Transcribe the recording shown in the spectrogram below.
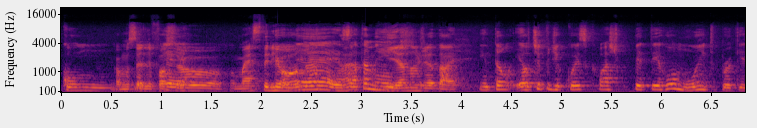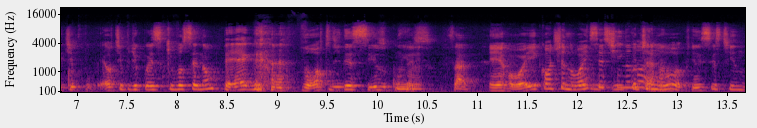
Com Como se ele fosse É. o, o mestre Yoda. É, né? exatamente. Guia num Jedi. Então, é o tipo de coisa que eu acho que o PT errou muito, porque tipo, é o tipo de coisa que você não pega voto de indeciso com Sim. isso, sabe? Errou e continua insistindo e no continua, continua insistindo.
